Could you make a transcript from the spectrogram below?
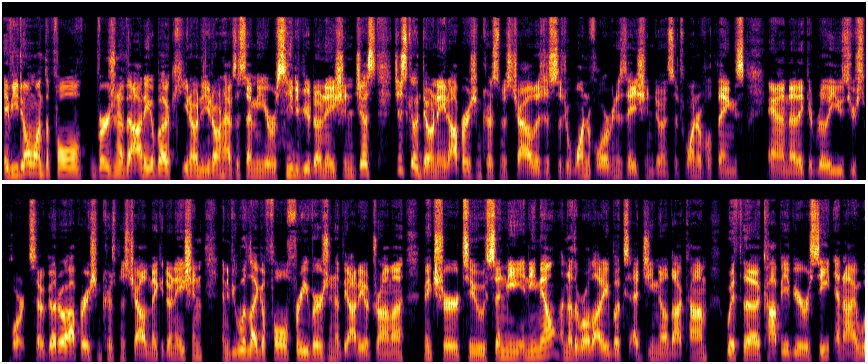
If you don't want the full version of the audiobook, you know, you don't have to send me your receipt of your donation. Just, just go donate. Operation Christmas Child is just such a wonderful organization doing such wonderful things, and uh, they could really use your support. So go to Operation Christmas Child, make a donation, and if you would like a full free version of the audio drama, make sure to send me an email, anotherworldaudiobooks at gmail.com, with a copy of your receipt, and I will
